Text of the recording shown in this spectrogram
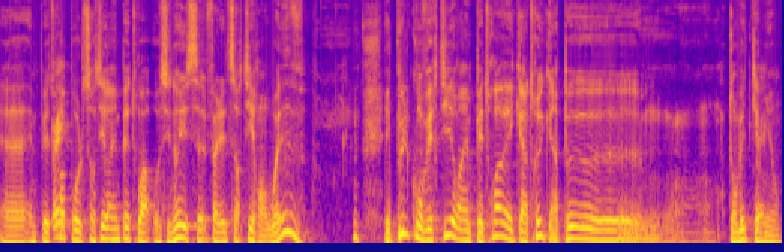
euh, MP3 oui. pour le sortir en MP3. Ou sinon, il fallait le sortir en wave et puis le convertir en MP3 avec un truc un peu euh, tombé de camion.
